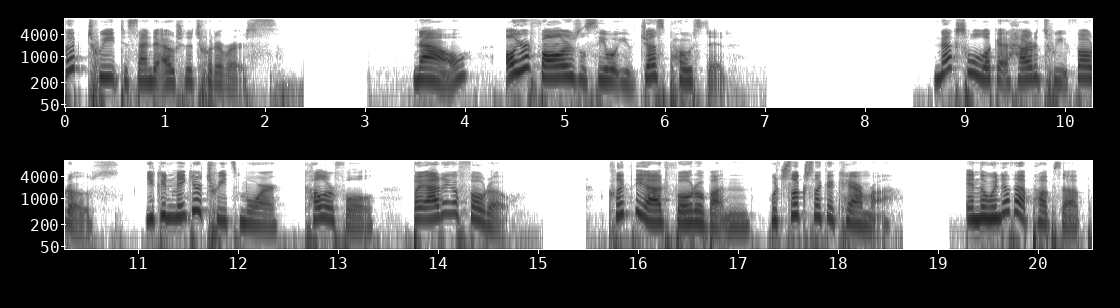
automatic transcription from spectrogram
click Tweet to send it out to the Twitterverse. Now, all your followers will see what you've just posted. Next, we'll look at how to tweet photos. You can make your tweets more colorful by adding a photo. Click the Add Photo button, which looks like a camera. In the window that pops up,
